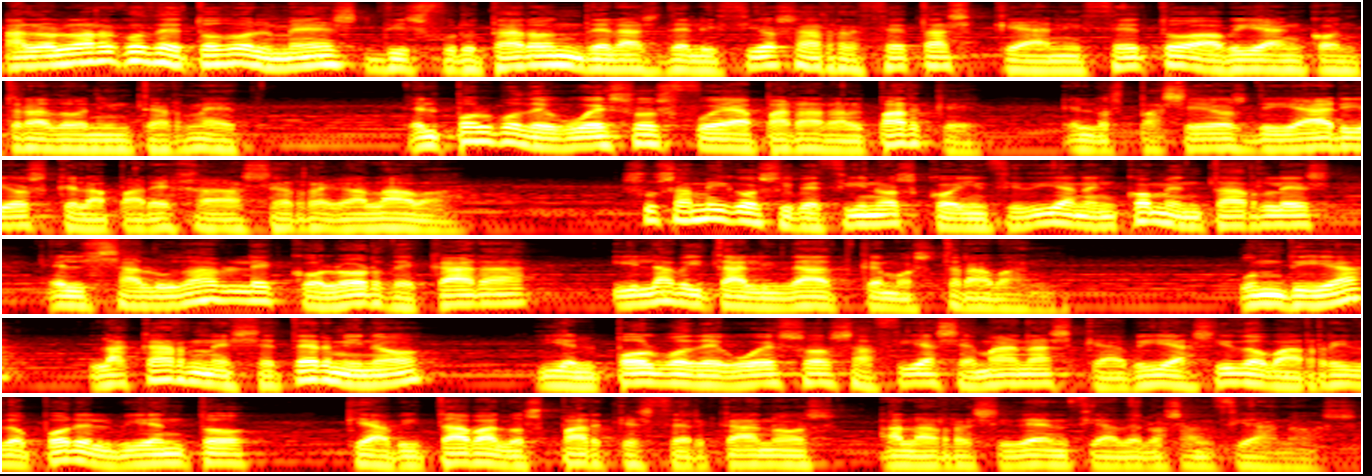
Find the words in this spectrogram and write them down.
A lo largo de todo el mes disfrutaron de las deliciosas recetas que Aniceto había encontrado en Internet el polvo de huesos fue a parar al parque, en los paseos diarios que la pareja se regalaba. Sus amigos y vecinos coincidían en comentarles el saludable color de cara y la vitalidad que mostraban. Un día, la carne se terminó y el polvo de huesos hacía semanas que había sido barrido por el viento que habitaba los parques cercanos a la residencia de los ancianos.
